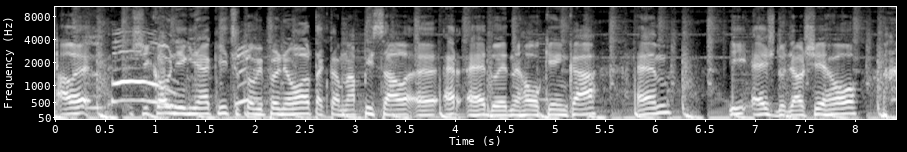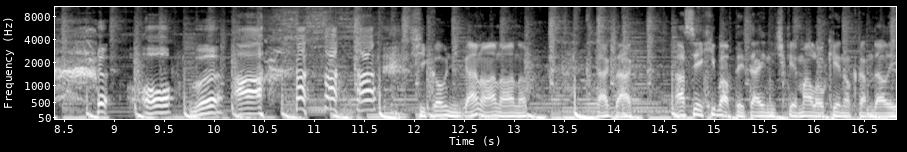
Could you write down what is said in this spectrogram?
Ale šikovník nejaký, čo to vyplňoval, tak tam napísal e, RE do jedného okienka, M, I, Š do ďalšieho, O, V, A. Šikovník, áno, áno, áno. Tak, tak. Asi je chyba v tej tajničke, malo okienok tam dali.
